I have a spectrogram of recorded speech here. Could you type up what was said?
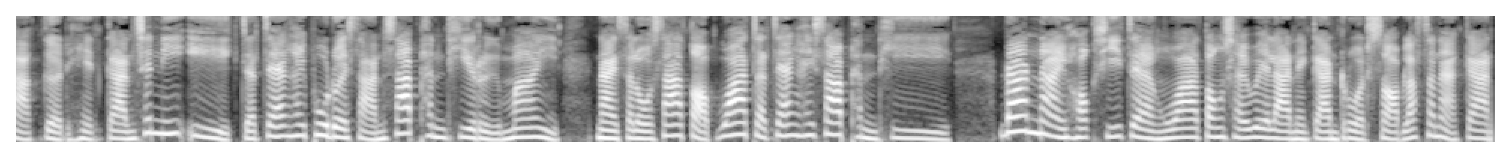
หากเกิดเหตุการณ์เช่นนี้อีก จะแจ้งให้ผู้โดยสารทราบทันทีหรือไม่ นายสโลซาตอบว่าจะแจ้งให้ทราบทันที ด้านนายฮอกชี้แจงว่าต้องใช้เวลาในการตรวจสอบลักษณะการ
